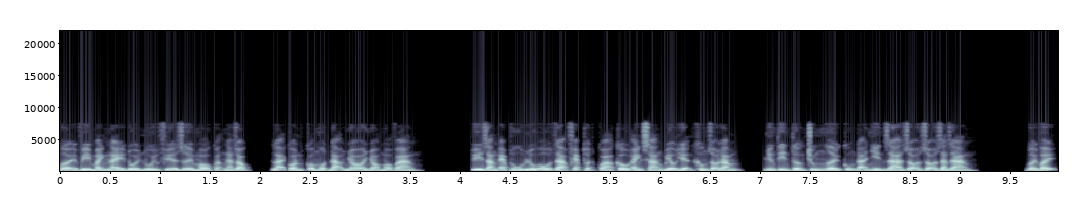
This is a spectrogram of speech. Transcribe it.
bởi vì mảnh này đổi núi phía dưới mỏ quặng ngang dọc, lại còn có một đạo nho nhỏ mỏ vàng. Tuy rằng ép vũ lụ ô dạ phép thuật quả cầu ánh sáng biểu hiện không rõ lắm, nhưng tin tưởng chúng người cũng đã nhìn ra rõ rõ ràng ràng. Bởi vậy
